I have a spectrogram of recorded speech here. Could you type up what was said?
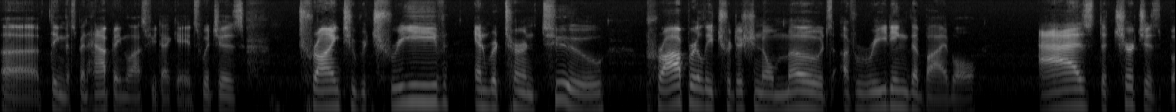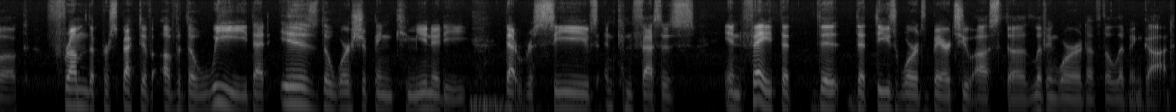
uh, thing that's been happening the last few decades, which is trying to retrieve and return to properly traditional modes of reading the Bible as the church's book from the perspective of the we that is the worshiping community that receives and confesses in faith that the, that these words bear to us the living word of the living God.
